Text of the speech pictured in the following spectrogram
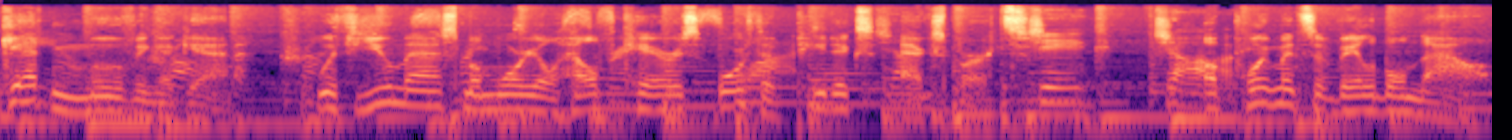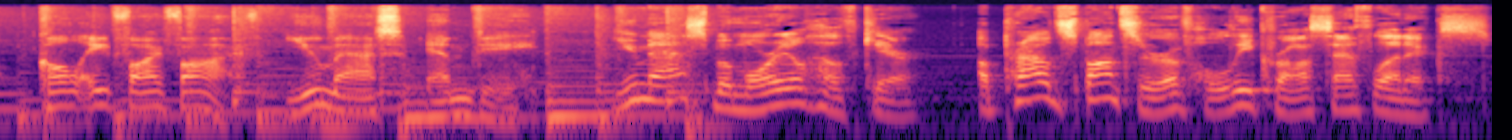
get moving again with UMass Memorial Healthcare's orthopedics experts. Jig, jog. Appointments available now. Call 855 UMass MD. UMass Memorial Healthcare, a proud sponsor of Holy Cross Athletics.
